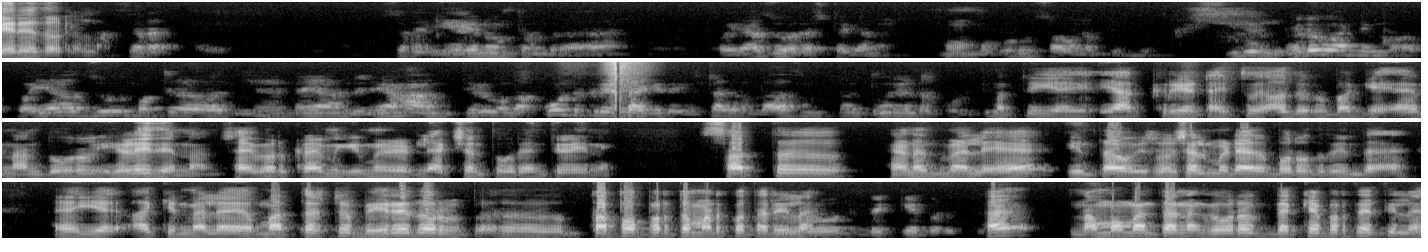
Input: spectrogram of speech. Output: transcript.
ಬೇರೆದವ್ರೆಲ್ಲ. ಸರ್ ಏನು ಅಂತಂದ್ರ ಫಯಾಜು ಅರೆಸ್ಟ್ ಆಗ್ಯಾನ ಮಗಳು ಸಾವನ್ನಪ್ಪಿದ್ದು ಇದ್ರ ನಡುವ ನಿಮ್ಮ ಫಯಾಜು ಮತ್ತು ನೇಹ ಅಂತೇಳಿ ಒಂದು ಅಕೌಂಟ್ ಕ್ರಿಯೇಟ್ ಆಗಿದೆ. ಇನ್ಸ್ಟಾಗ್ರಾಮ್ ಲಾಸ್ಟ್ ದೂರ ಮತ್ತೆ ಯಾಕೆ ಕ್ರಿಯೇಟ್ ಆಯ್ತು? ಅದ್ರ ಬಗ್ಗೆ ನಾನು ದೂರು ಹೇಳಿದೆ ನಾನು. ಸೈಬರ್ ಕ್ರೈಮಿಗೆ ಇಮಿಡಿಯೇಟ್ಲಿ ಆಕ್ಷನ್ ತೋರಿ ಅಂತ ಹೇಳಿನಿ ಸತ್ ಹೆಣದ ಮೇಲೆ ಇಂಥ ಸೋಷಿಯಲ್ ಮೀಡಿಯಾ ಬರೋದ್ರಿಂದ ಆಕಿನ ಮೇಲೆ ಮತ್ತಷ್ಟು ಬೇರೆದವ್ರು ಪರ್ತ ಮಾಡ್ಕೋತಾರಿಲ್ಲ ನಮ್ಮ ಮಂತನ ಗೌರವ ಧಕ್ಕೆ ಬರ್ತೈತಿಲ್ಲ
